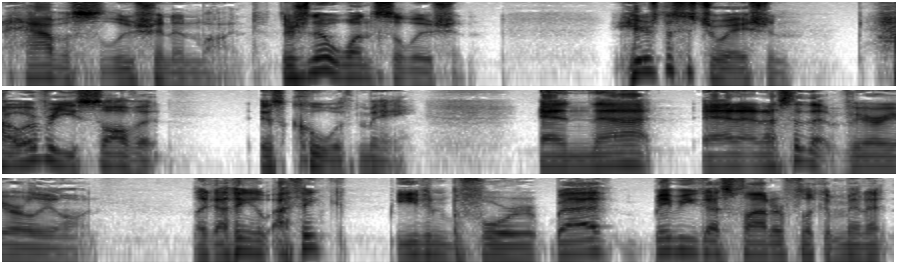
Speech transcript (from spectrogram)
have a solution in mind. There's no one solution. Here's the situation. However you solve it is cool with me. And that, and, and I said that very early on. Like I think, I think even before, maybe you guys floundered for like a minute,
